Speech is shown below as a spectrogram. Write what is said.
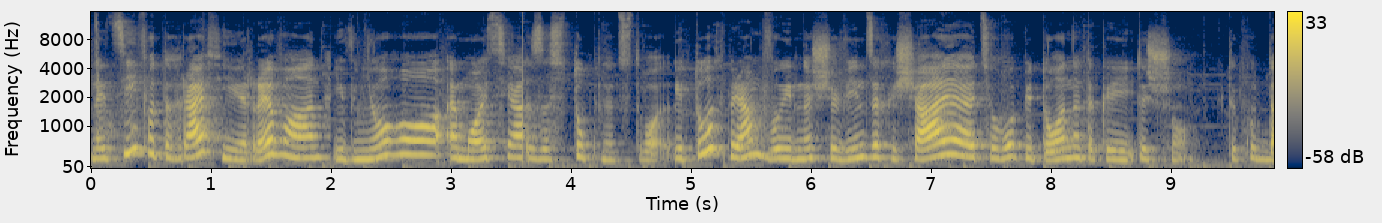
На цій фотографії Реван, і в нього емоція заступництво. І тут прям видно, що він захищає цього пітона. Такий, ти що? Ти куди?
